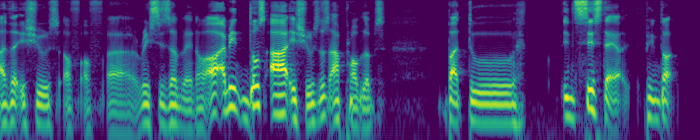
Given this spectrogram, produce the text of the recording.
other issues of of uh, racism and all. I mean, those are issues, those are problems, but to insist that Pink Dot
